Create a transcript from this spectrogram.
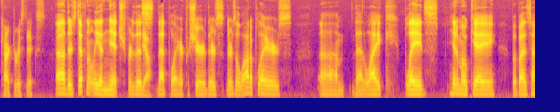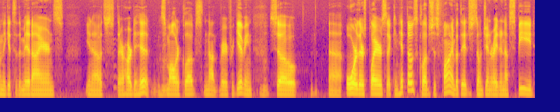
characteristics. Uh, there's definitely a niche for this Yeah. that player for sure. There's there's a lot of players um, that like blades, hit them okay, but by the time they get to the mid irons, you know, it's they're hard to hit. Smaller clubs, not very forgiving. So, uh, or there's players that can hit those clubs just fine, but they just don't generate enough speed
